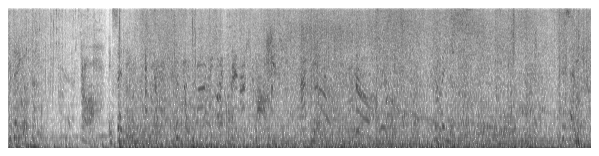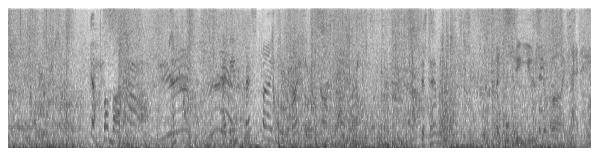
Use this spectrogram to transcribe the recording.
Protego. Incendio. Accio. Diffindo. Descendo. Bombarda. I'd be impressed by you were a Just how many pieces of wood Let's see you survive that heat.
